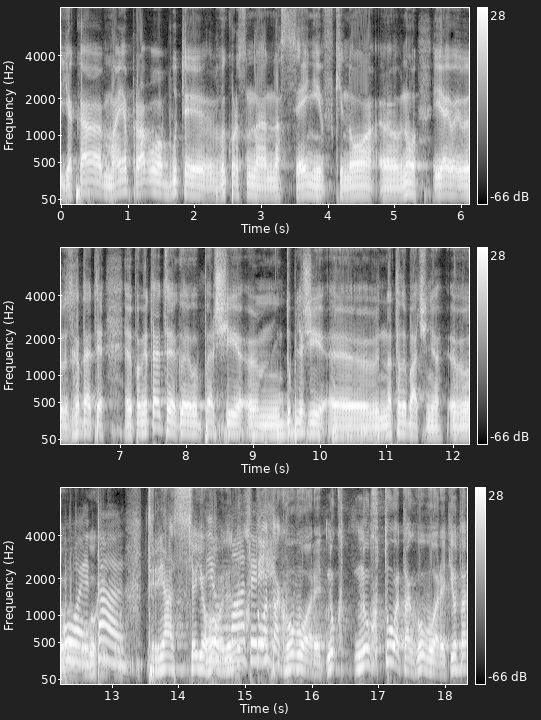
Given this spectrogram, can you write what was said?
яка має право бути використана на сцені, в кіно. Е, Ну, я- е, згадайте, е, пам'ятаєте перші ем, дубляжі на телебачення? Ой, так. Трясся його. Його Ну, хто так говорить? Ну, ну хто так говорить? І от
